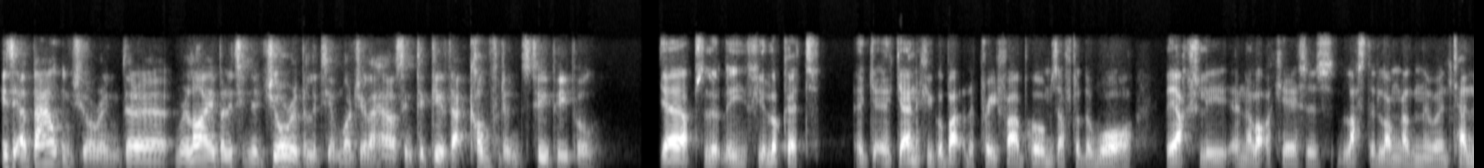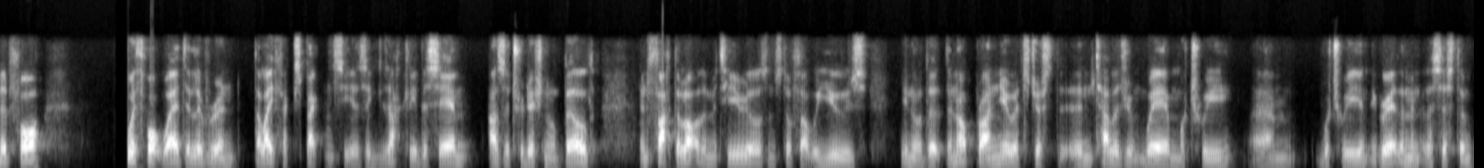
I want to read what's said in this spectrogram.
is it about ensuring the reliability and the durability of modular housing to give that confidence to people? Yeah, absolutely. If you look at again, if you go back to the prefab homes after the war, they actually, in a lot of cases, lasted longer than they were intended for. With what we're delivering, the life expectancy is exactly the same as a traditional build. In fact, a lot of the materials and stuff that we use, you know, they're, they're not brand new. It's just the intelligent way in which we um, which we integrate them into the system.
